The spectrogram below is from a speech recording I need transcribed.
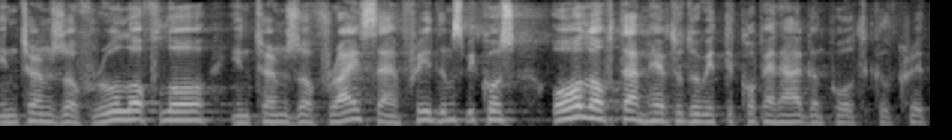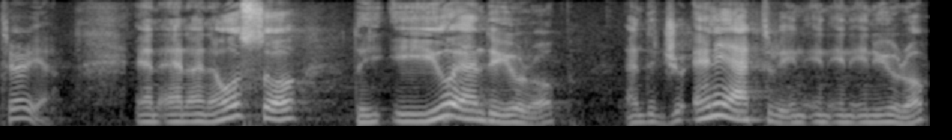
in terms of rule of law, in terms of rights and freedoms, because all of them have to do with the Copenhagen political criteria. And, and, and also, the EU and the Europe, and the, any actor in, in, in Europe,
